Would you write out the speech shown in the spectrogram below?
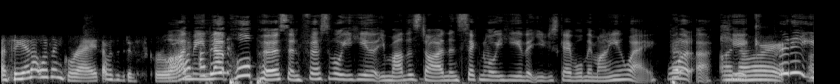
and so yeah, that wasn't great. That was a bit of a screw up. I mean, that poor person. First of all, you hear that your mother's died, and then second of all, you hear that you just gave all their money away. What a kick! I know. Pretty I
